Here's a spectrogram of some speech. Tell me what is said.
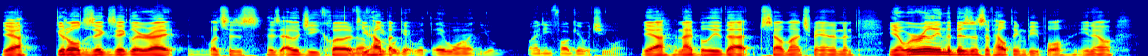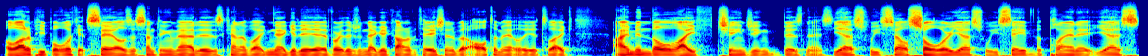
Yeah, good old Zig Ziglar, right? What's his his OG quote? if you help people it, get what they want, you'll by default get what you want. Yeah, and I believe that so much, man. And then, you know, we're really in the business of helping people. You know, a lot of people look at sales as something that is kind of like negative or there's a negative connotation, but ultimately it's like I'm in the life changing business. Yes, we sell solar. Yes, we save the planet. Yes,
